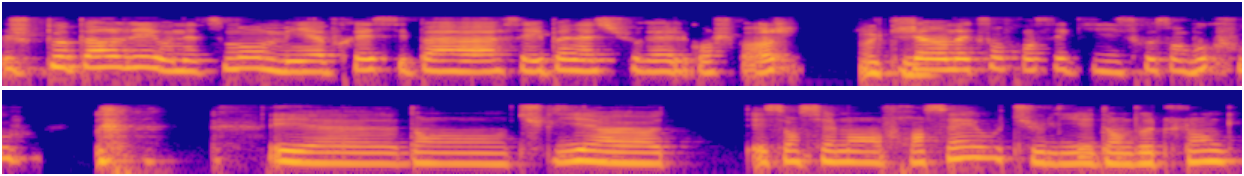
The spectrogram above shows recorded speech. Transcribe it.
je peux parler honnêtement, mais après, c'est pas, ça n'est pas naturel quand je parle. J'ai un accent français qui se ressent beaucoup. Et dans, tu lis essentiellement en français ou tu lis dans d'autres langues?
